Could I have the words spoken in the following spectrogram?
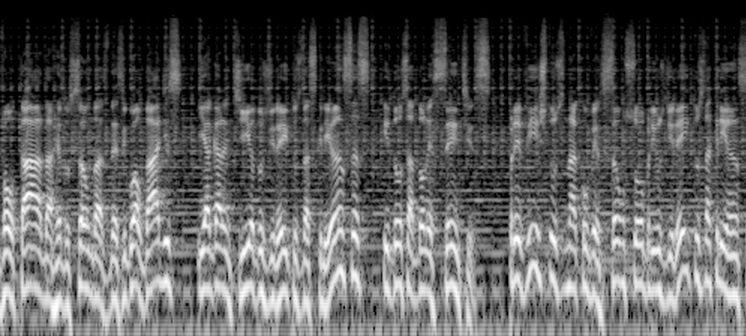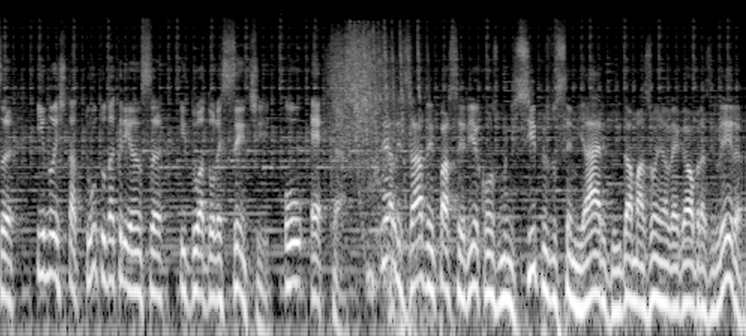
voltada à redução das desigualdades e à garantia dos direitos das crianças e dos adolescentes previstos na Convenção sobre os Direitos da Criança e no Estatuto da Criança e do Adolescente, ou ECA. Realizado em parceria com os municípios do semiárido e da Amazônia Legal Brasileira,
